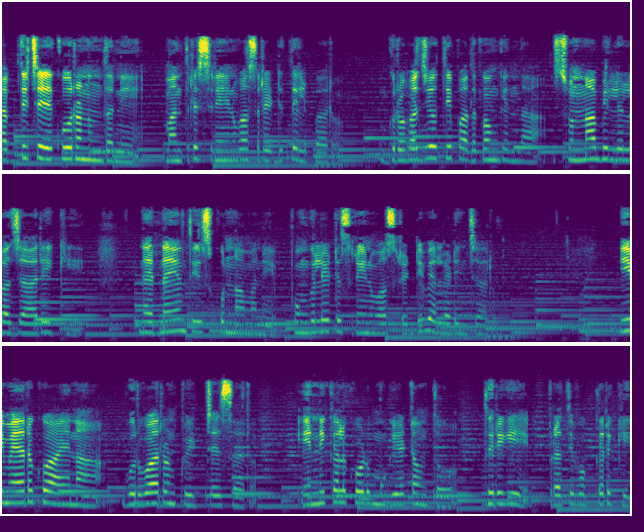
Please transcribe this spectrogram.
లబ్ధి చేకూరనుందని మంత్రి శ్రీనివాసరెడ్డి తెలిపారు. గృహజ్యోతి పథకం కింద సున్నా బిల్లుల జారీకి నిర్ణయం తీసుకున్నామని పొంగులేటి శ్రీనివాసరెడ్డి వెల్లడించారు. ఈ మేరకు ఆయన గురువారం ట్వీట్ చేశారు. ఎన్నికల కోడ్ ముగియటంతో తిరిగి ప్రతి ఒక్కరికి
